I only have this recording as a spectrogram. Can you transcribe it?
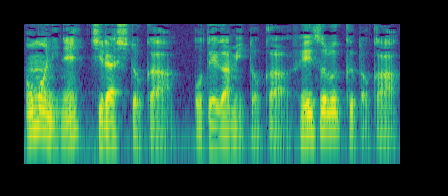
主にね、チラシとか、お手紙とか、Facebook とか、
